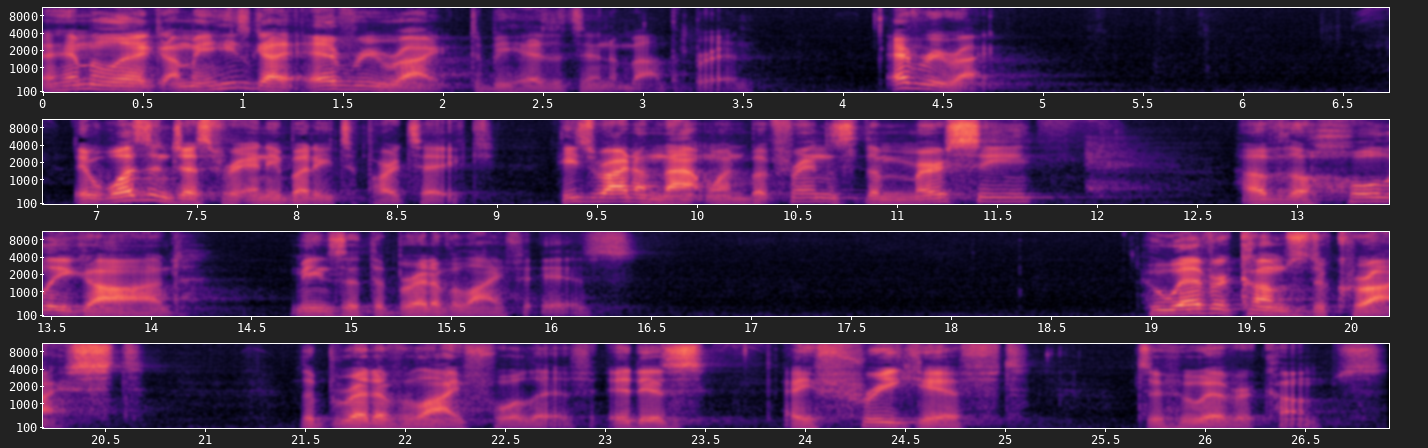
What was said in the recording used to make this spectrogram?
Ahimelech, I mean, he's got every right to be hesitant about the bread. Every right. It wasn't just for anybody to partake. He's right on that one. But, friends, the mercy of the holy God means that the bread of life is. Whoever comes to Christ, the bread of life will live. It is a free gift to whoever comes.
